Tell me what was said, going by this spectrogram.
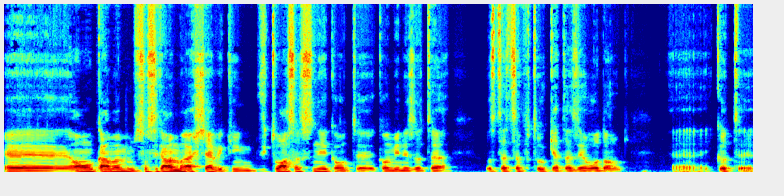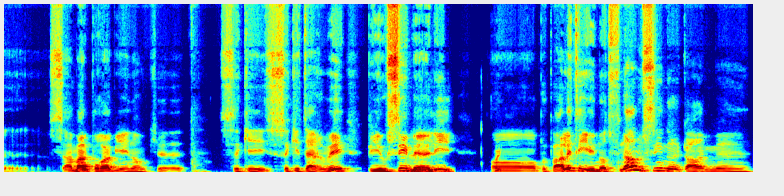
on quand même, s'est quand même racheté avec une victoire assassinée contre, contre Minnesota au Stade Saputo 4 à 0. Donc, écoute, ça a mal pour un bien. Donc, c'est ce, qui est, ce qui est arrivé. Puis aussi, ben, Ali, on, peut parler, il y a une autre finale aussi, quand même,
